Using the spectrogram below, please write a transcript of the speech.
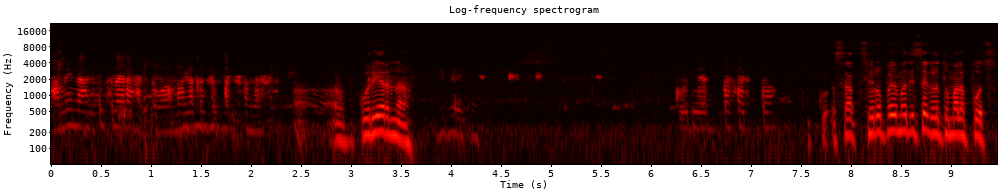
आम्ही नाशिकला राहतो. आम्हाला कसं पाठवणार कुरिअरनं. कुरिअरचा खर्च? कु- सातशे रुपये मध्ये सगळं तुम्हाला पोच.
